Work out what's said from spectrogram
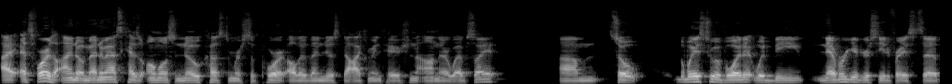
I, as far as I know, MetaMask has almost no customer support other than just documentation on their website. Um, so the ways to avoid it would be never give your seed phrase to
